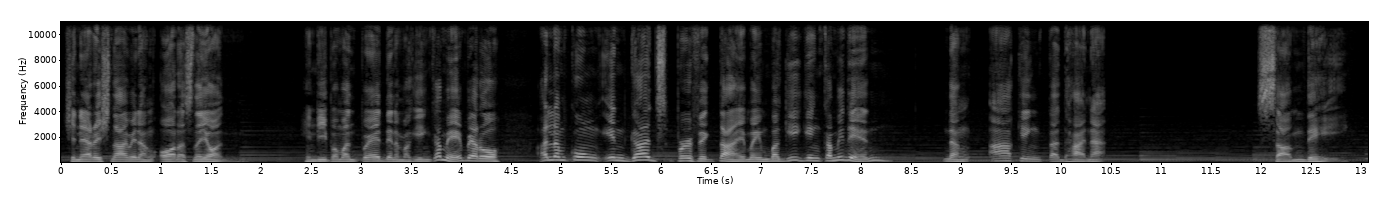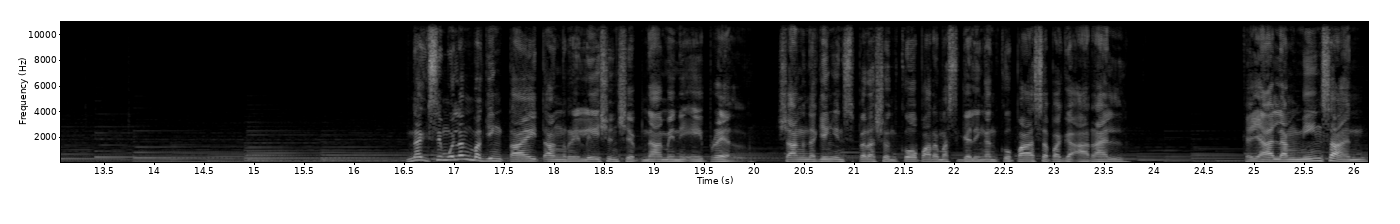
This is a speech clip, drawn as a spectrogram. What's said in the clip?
Chinerish namin ang oras na yon. Hindi pa man pwede na maging kami pero alam kong in God's perfect time ay magiging kami din ng aking tadhana. Someday. Nagsimulang maging tight ang relationship namin ni April. Siya ang naging inspirasyon ko para mas galingan ko pa sa pag-aaral. Kaya lang minsan,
